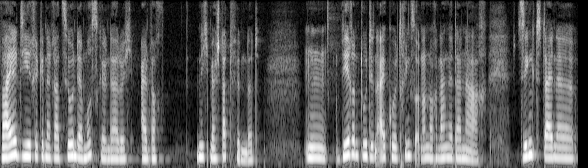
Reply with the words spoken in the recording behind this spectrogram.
weil die Regeneration der Muskeln dadurch einfach nicht mehr stattfindet. Mm, Während du den Alkohol trinkst und auch noch lange danach, sinkt deine,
